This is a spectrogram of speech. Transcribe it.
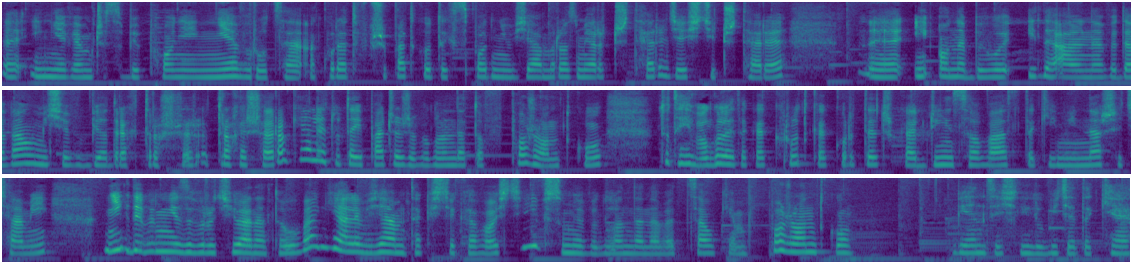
e, i nie wiem, czy sobie po niej nie wrócę. Akurat w przypadku tych spodni wzięłam rozmiar 44 i one były idealne. Wydawały mi się w biodrach trosze, trochę szerokie, ale tutaj patrzę, że wygląda to w porządku. Tutaj w ogóle taka krótka kurteczka jeansowa z takimi naszyciami. Nigdy bym nie zwróciła na to uwagi, ale wzięłam tak z ciekawości i w sumie wygląda nawet całkiem w porządku. Więc jeśli lubicie takie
